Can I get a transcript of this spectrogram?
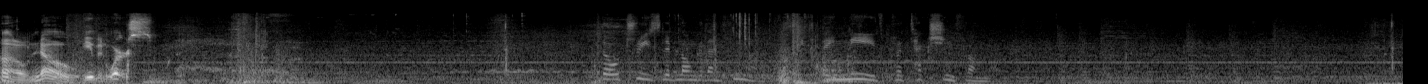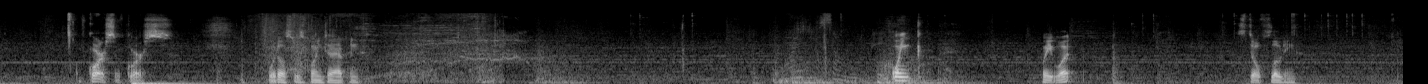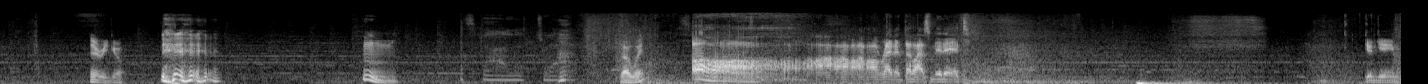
Oh no, even worse! Though trees live longer than humans, they need protection from them. Of course, of course. What else was going to happen? Boink. Wait, what? Still floating. There we go. hmm. Scarlet dress. Do I win? Ah! right at the last minute. Good game.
